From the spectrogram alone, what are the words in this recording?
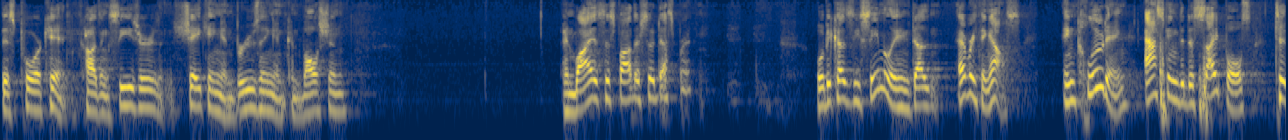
this poor kid, causing seizures and shaking and bruising and convulsion. And why is this father so desperate? Well, because he seemingly does everything else, including asking the disciples to,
